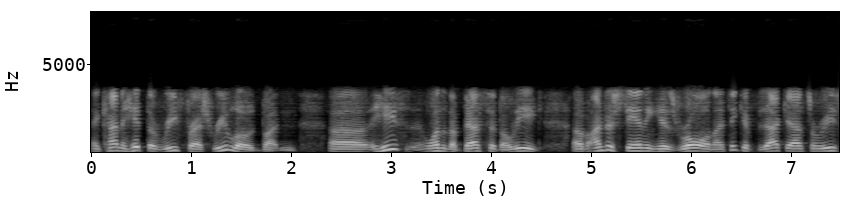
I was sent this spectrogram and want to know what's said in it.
and kind of hit the refresh reload button. Uh, he's one of the best of the league of understanding his role. And I think if Zach Aston Reese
